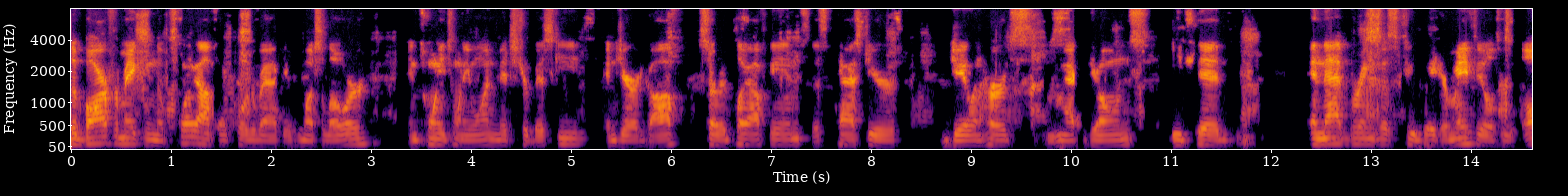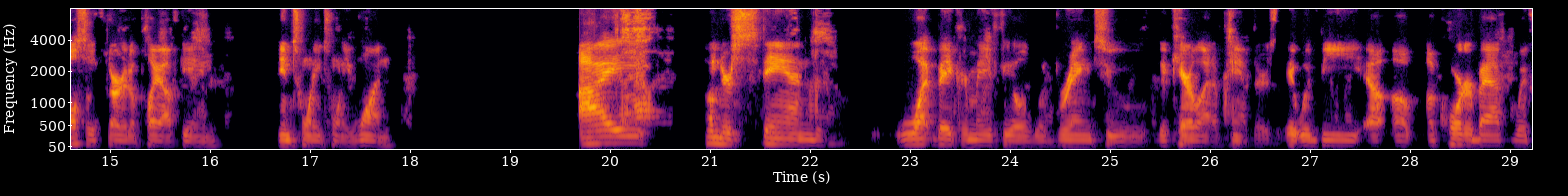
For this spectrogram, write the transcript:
the bar for making the playoffs at quarterback is much lower. In 2021, Mitch Trubisky and Jared Goff started playoff games. This past year, Jalen Hurts, Mac Jones each did. And that brings us to Baker Mayfield, who also started a playoff game in 2021. I understand what Baker Mayfield would bring to the Carolina Panthers. It would be a, a, a quarterback with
